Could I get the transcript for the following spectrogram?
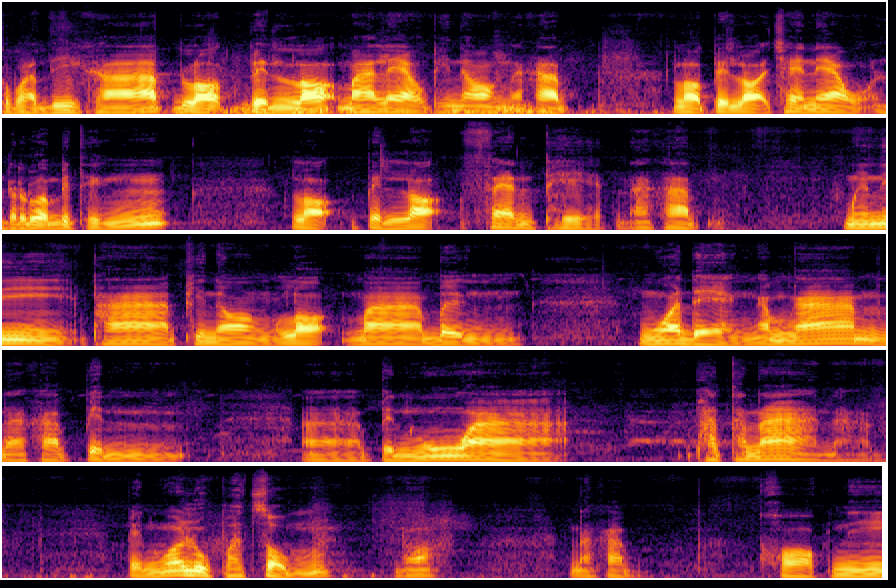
สวัสดีครับเลาะเป็นเลาะมาแล้วพี่น้องนะครับเลาะเป็นเลาะแชแนลรวมไปถึงเลาะเป็นเลาะแฟนเพจนะครับมื้อนี้พาพี่น้องเลาะมาเบิงงัวแดงงามๆนะครับเป็นอ่าเป็นงัวพัฒนานะครับ เป็นงัวลูกผสมเนาะนะครับคอกนี้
